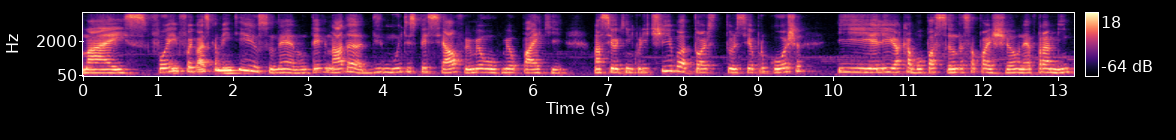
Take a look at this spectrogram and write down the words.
mas foi, foi basicamente isso, né? Não teve nada de muito especial. Foi o meu, meu pai que nasceu aqui em Curitiba, tor torcia para o Coxa, e ele acabou passando essa paixão, né, para mim,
